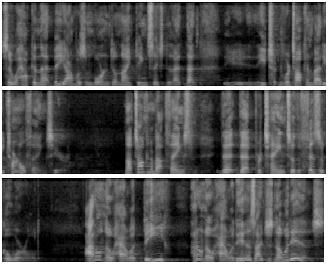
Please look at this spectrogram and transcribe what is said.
Say, well, how can that be? I wasn't born until 1960. That, that, we're talking about eternal things here, not talking about things that, that pertain to the physical world. I don't know how it be. I don't know how it is, I just know it is.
